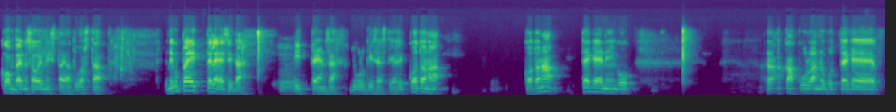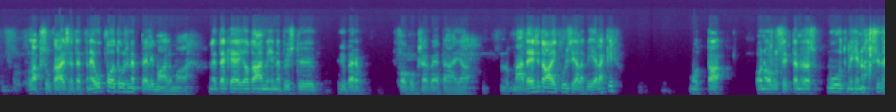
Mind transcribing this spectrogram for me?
kompensoinnista ja tuosta, niin kuin peittelee sitä mm. itteensä julkisesti. Ja sitten kotona, kotona tekee niin kuin rakkaat kullannuput tekee lapsukaiset, että ne uppoutuu sinne pelimaailmaan. Ne tekee jotain, mihin ne pystyy hyperfokuksen vetämään. Ja mä teen sitä aikuisiellä vieläkin, mutta on ollut sitten myös muut, mihin on sitä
